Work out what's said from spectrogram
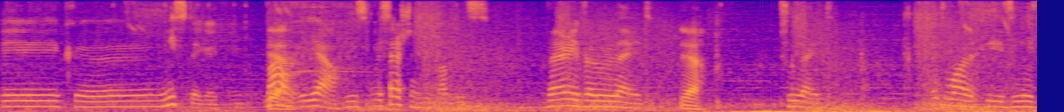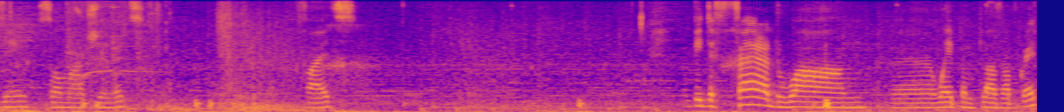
big uh, mistake. I think. Yeah. No, yeah, he's researching it, but it's very, very late. Yeah, Too late. That's why he's losing so much units. Fights. Maybe the third one, uh, weapon plus upgrade,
